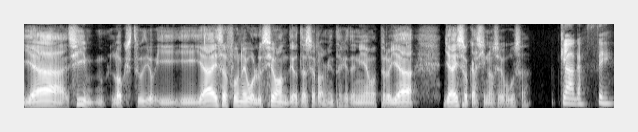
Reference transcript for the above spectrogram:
Ya, sí, Log Studio, y, y ya esa fue una evolución de otras herramientas que teníamos, pero ya, ya eso casi no se usa. Claro, sí.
